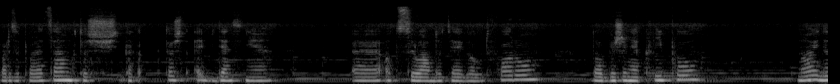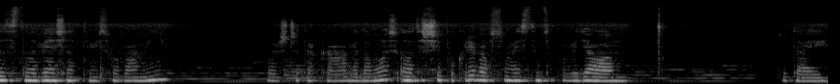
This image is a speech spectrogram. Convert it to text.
bardzo polecam. Ktoś, tak, ktoś ewidentnie e, odsyłam do tego utworu, do obejrzenia klipu, no i do zastanowienia się nad tymi słowami. To jeszcze taka wiadomość. Ona też się pokrywa w sumie z tym, co powiedziałam. Tutaj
